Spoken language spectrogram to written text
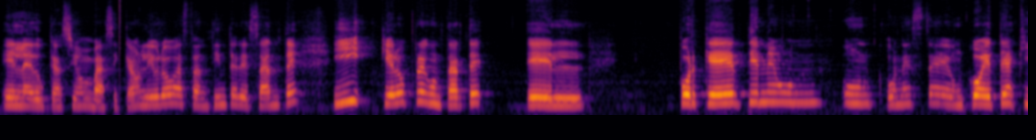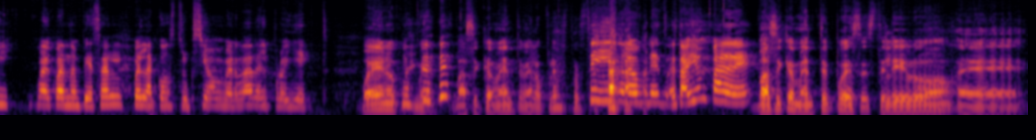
en la educación básica. Un libro bastante interesante. Y quiero preguntarte el por qué tiene un, un, un, este, un cohete aquí cu- cuando empieza el- pues, la construcción, ¿verdad? Del proyecto. bueno, me- básicamente me lo prestas. Sí, te lo ofrezco. Está bien padre. Básicamente, pues este libro eh,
